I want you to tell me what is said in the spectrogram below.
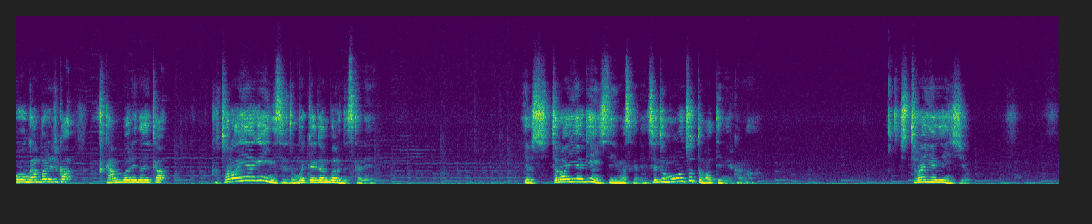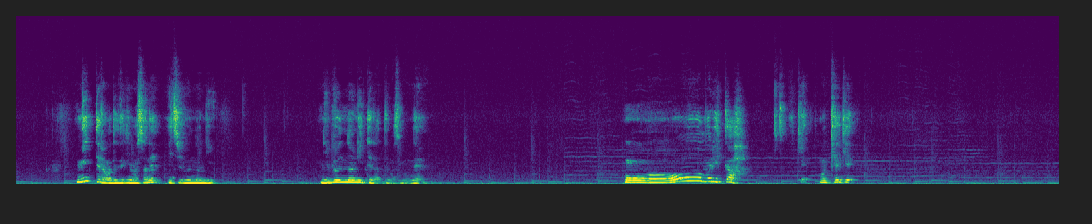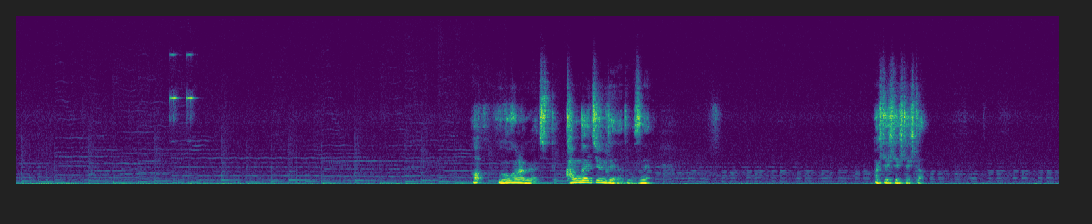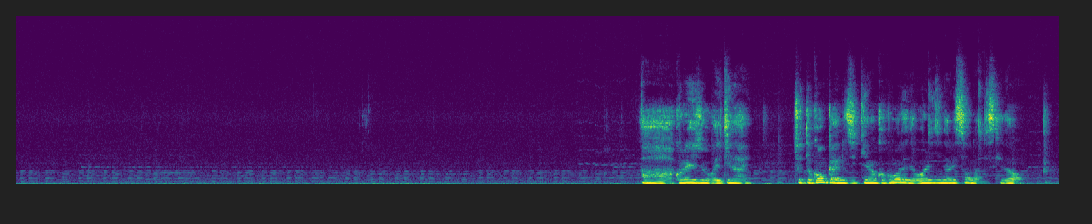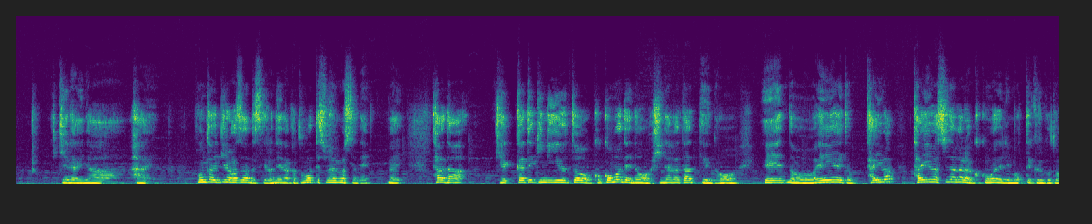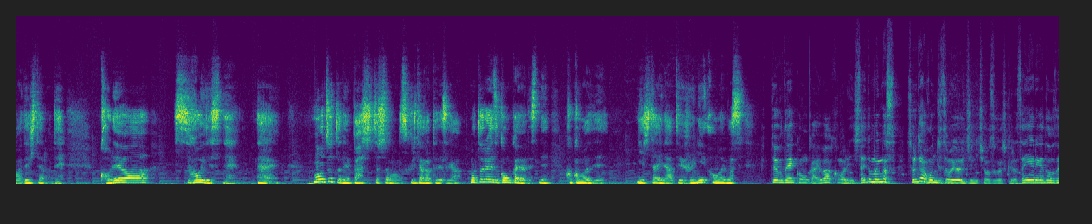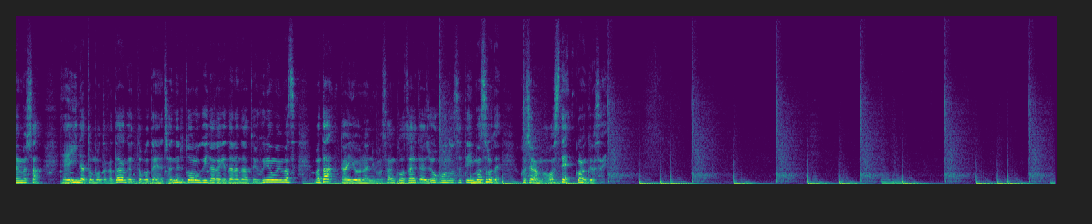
おお頑張れるか。頑張れないか。トライアゲインにするともう一回頑張るんですかね。よしトライアゲインしてみますかね。それともうちょっと待ってみるかな。トライアゲインしよう。2ってのが出てきましたね。1分の22分の2ってなってますもんね。おお無理か。いけもう一回いけ。あ動かなくなっちゃった。考え中みたいになってますね。あ来た来た来た来た。れ以上はいけない。ちょっと今回の実験はここまでで終わりになりそうなんですけどいけないなはい。本当はいけるはずなんですけどね。なんか止まってしまいましたね。はい。ただ結果的に言うとここまでのひな形っていうのを、A、の AI と対話？対話しながらここまでに持ってくることができたのでこれはすごいですね。はい。もうちょっとね、バシッとしたものを作りたかったですが、まあ、とりあえず今回はですね、ここまでにしたいなというふうに思います。ということで、今回はここまでにしたいと思います。それでは本日も良い一日をお過ごしください。ありがとうございました。えー、いいなと思った方はグッドボタンやチャンネル登録いただけたらなというふうに思います。また、概要欄にも参考された情報を載せていますので、こちらも合わせてご覧ください。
